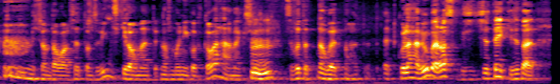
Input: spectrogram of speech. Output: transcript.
mis on tavaliselt on see viis kilomeetrit, noh, mõnikord ka vähem, eks ju. Mm -hmm.. sa võtad nagu, et noh, et, et, et kui läheb jube raskeks, siis sa teedki seda, et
